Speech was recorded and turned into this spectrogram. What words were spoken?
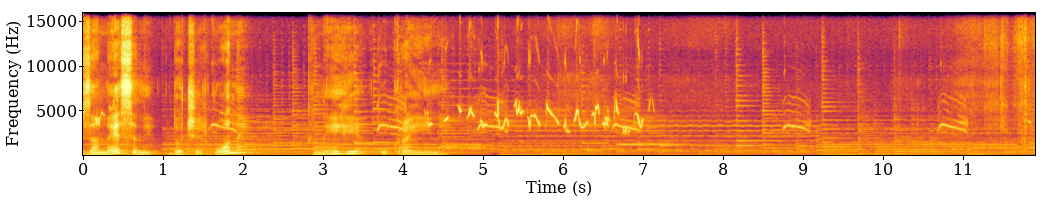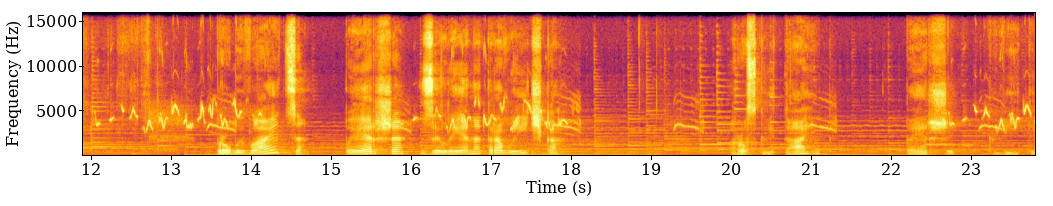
занесені до Червоної книги України. Пробивається перша зелена травичка. Розквітають перші квіти.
